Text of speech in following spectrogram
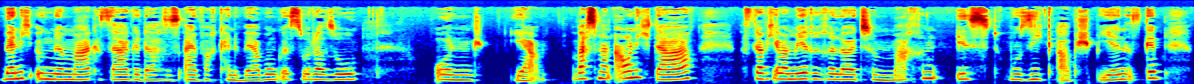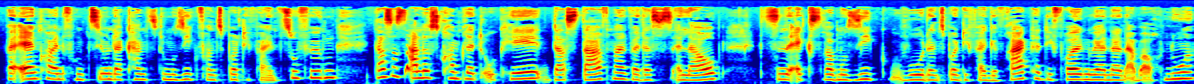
wenn ich irgendeine Marke sage, dass es einfach keine Werbung ist oder so. Und ja, was man auch nicht darf, was glaube ich aber mehrere Leute machen, ist Musik abspielen. Es gibt bei Anchor eine Funktion, da kannst du Musik von Spotify hinzufügen. Das ist alles komplett okay. Das darf man, weil das ist erlaubt. Das ist eine extra Musik, wo dann Spotify gefragt hat. Die Folgen werden dann aber auch nur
